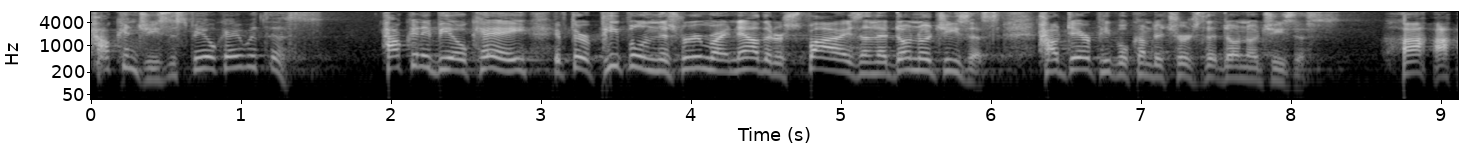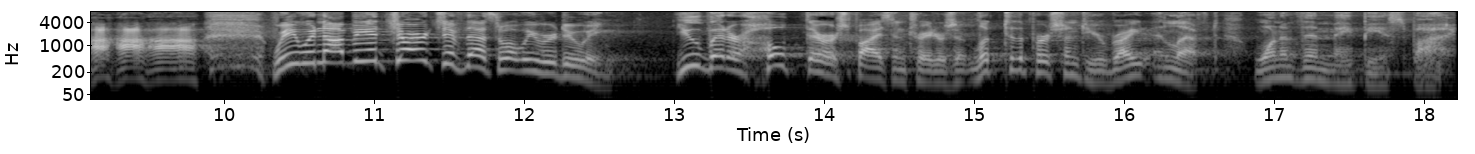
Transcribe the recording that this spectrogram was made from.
How can Jesus be okay with this? How can he be okay if there are people in this room right now that are spies and that don't know Jesus? How dare people come to church that don't know Jesus? Ha ha ha ha ha. We would not be a church if that's what we were doing. You better hope there are spies and traitors. And look to the person to your right and left. One of them may be a spy.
